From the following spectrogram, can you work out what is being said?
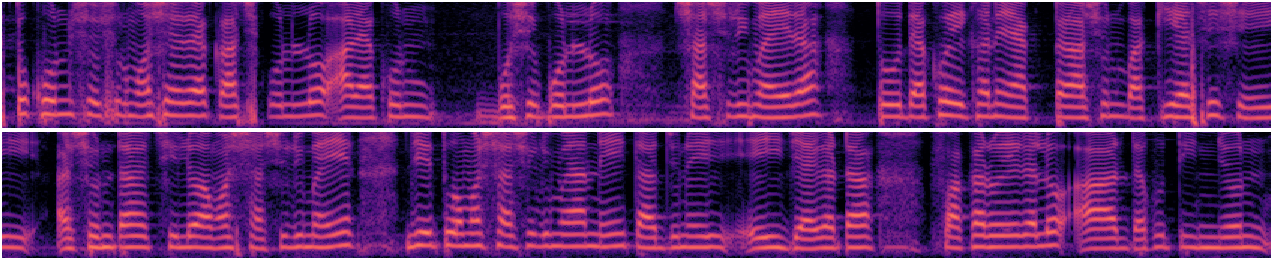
এতক্ষণ শ্বশুরমশাইরা কাজ করল আর এখন বসে পড়ল। শাশুড়ি মায়েরা। তো দেখো, এখানে একটা আসন বাকি আছে, সেই আসনটা ছিল আমার শাশুড়ি মায়ের। যেহেতু আমার শাশুড়ি মা নেই, তার জন্য এই এই জায়গাটা ফাঁকা রয়ে গেল। আর দেখো, তিনজন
